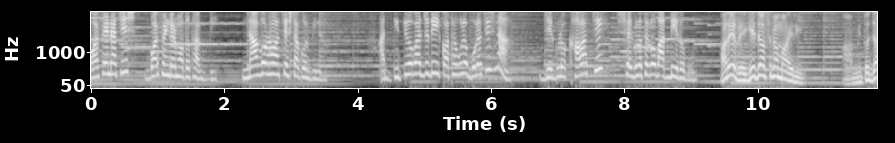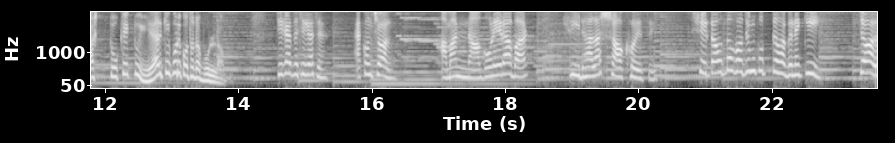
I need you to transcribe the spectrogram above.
বয়ফ্রেন্ড আছিস বয়ফ্রেন্ডের মতো থাকবি। নাগর হওয়ার চেষ্টা করবি না। আর দ্বিতীয়বার যদি এই কথাগুলো বলেছিস না যেগুলো খাওয়াচ্ছি সেগুলো থেকেও বাদ দিয়ে দেবো। আরে রেগে যাস না মায়েরি আমি তো জাস্ট তোকে একটু ইয়ার কি করে কথাটা বললাম। ঠিক আছে ঠিক আছে। এখন চল। আমার নাগরের আবার ঢালার শখ হয়েছে। সেটাও তো হজম করতে হবে নাকি? চল।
